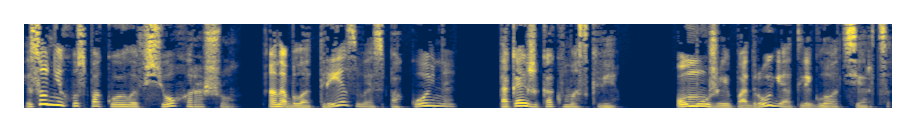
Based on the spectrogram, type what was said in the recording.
и Соня их успокоила, все хорошо. Она была трезвая, спокойная, такая же, как в Москве. У мужа и подруги отлегло от сердца.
